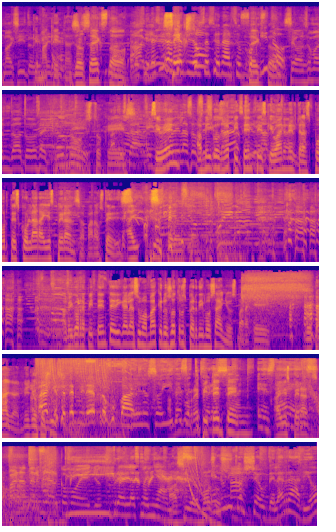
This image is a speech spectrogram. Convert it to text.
Maxito. que bienvenido. maquetas. Yo sexto. Pero Ah, servido obsesionarse un Sexto. poquito. Se van sumando a todos al club. No, esto que es. Si ven, amigos repitentes que van en el transporte escolar, hay esperanza para ustedes. Ay, esperanza. Amigo repitente, dígale a su mamá que nosotros perdimos años para que lo traiga el niño Para que se termine de preocupar. En los oídos Amigo de tu repitente, corazón, esta hay es esperanza. Van a terminar como ellos. Vibra en las mañanas. Así, hermosos. El único show de la radio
